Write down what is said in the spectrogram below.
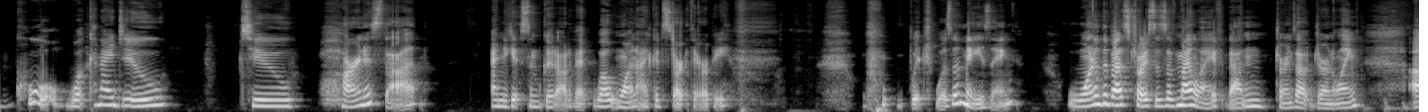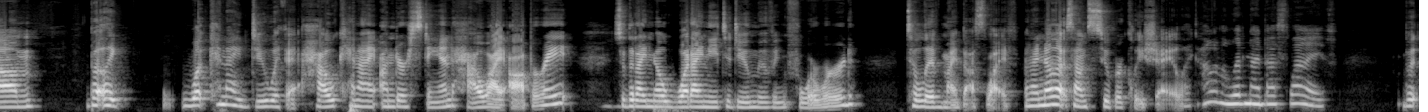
Mhm. Cool. What can I do to harness that and to get some good out of it? Well, one, I could start therapy, which was amazing. One of the best choices of my life. That and turns out journaling. Um, but like, what can I do with it? How can I understand how I operate so that I know what I need to do moving forward to live my best life? And I know that sounds super cliche, like, I want to live my best life. But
